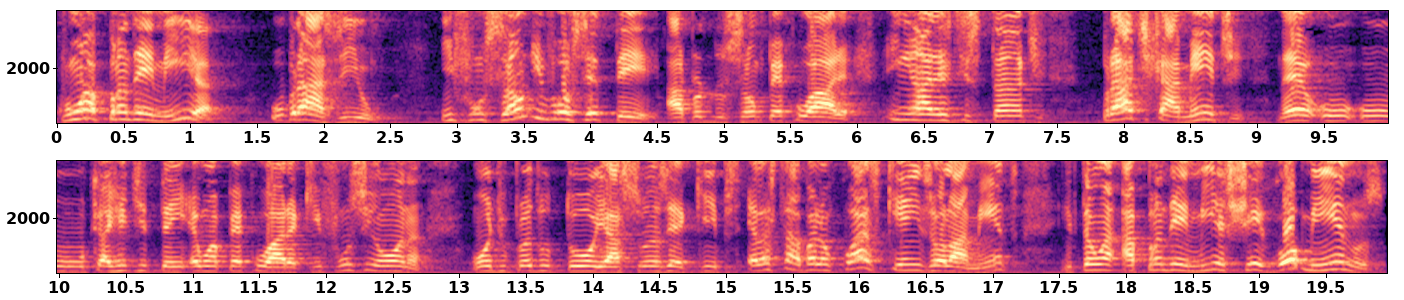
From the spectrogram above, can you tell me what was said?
Com a pandemia, o Brasil, em função de você ter a produção pecuária em áreas distantes, praticamente né, o, o que a gente tem é uma pecuária que funciona, onde o produtor e as suas equipes elas trabalham quase que em isolamento. Então a, a pandemia chegou menos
